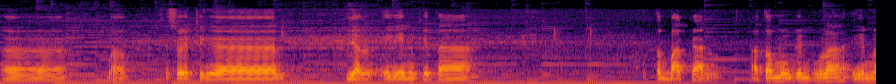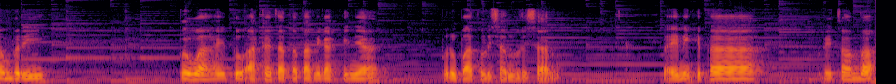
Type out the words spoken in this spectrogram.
uh, maaf sesuai dengan yang ingin kita tempatkan. Atau mungkin pula ingin memberi bawah itu ada catatan kakinya berupa tulisan-tulisan. Nah ini kita beri contoh.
